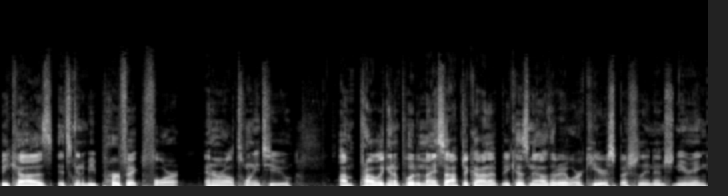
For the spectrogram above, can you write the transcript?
because it's going to be perfect for NRL 22. I'm probably going to put a nice optic on it because now that I work here, especially in engineering,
